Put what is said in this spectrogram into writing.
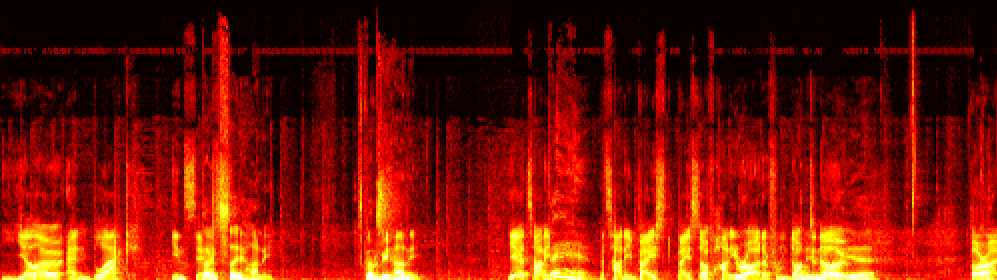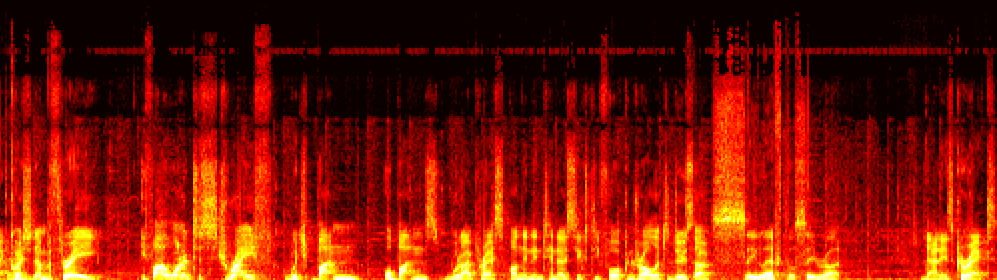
yellow and black insects. Don't say honey. It's got to be honey. Yeah, it's honey. Damn. It's honey based based off Honey Rider from Doctor No. Rider, Yeah. All right, damn. question number three. If I wanted to strafe, which button or buttons would I press on the Nintendo 64 controller to do so? C left or C right. That is correct.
